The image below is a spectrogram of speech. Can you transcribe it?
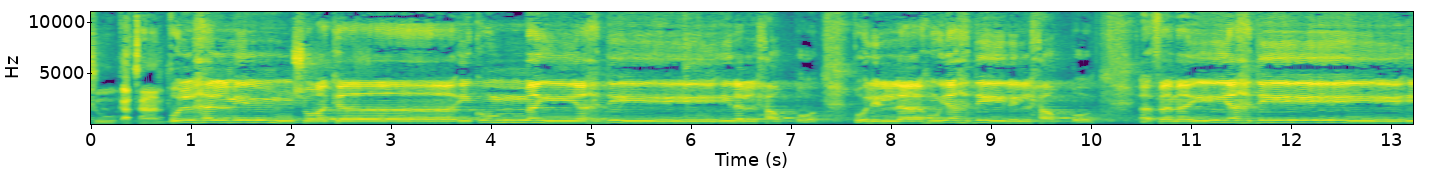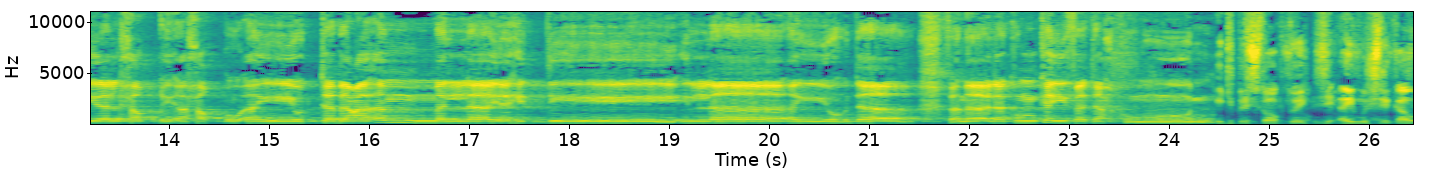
چھُو گژھان۔ قل هل من شركائكم من يهدي الحق؟ قل الله يهدي للحق۔ أفمن يهدي إلى الحق أحق أن يتبع أم من لا يهدي إلا أن يهدى؟ فما لكم كيف تحكمون؟ یہ پرستوک تھی زی اے مشرکو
